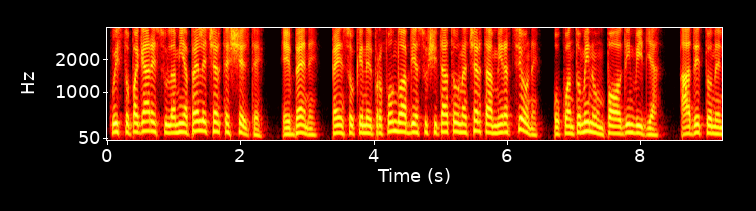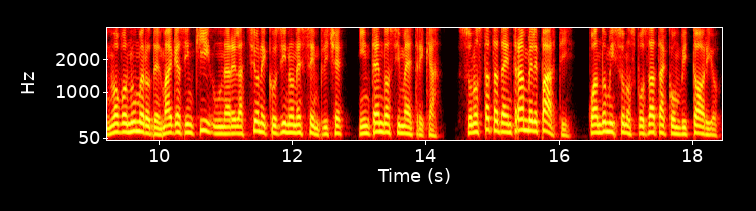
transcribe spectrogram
Questo pagare sulla mia pelle certe scelte, ebbene, penso che nel profondo abbia suscitato una certa ammirazione, o quantomeno un po' di invidia, ha detto nel nuovo numero del magazine Key una relazione così non è semplice, intendo asimmetrica. Sono stata da entrambe le parti, quando mi sono sposata con Vittorio,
